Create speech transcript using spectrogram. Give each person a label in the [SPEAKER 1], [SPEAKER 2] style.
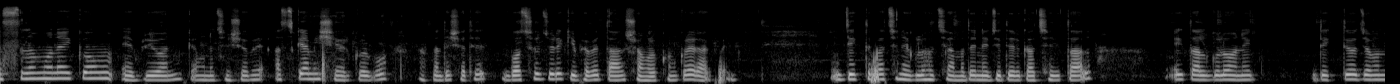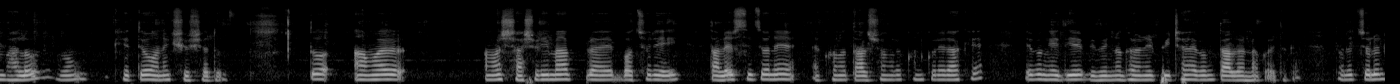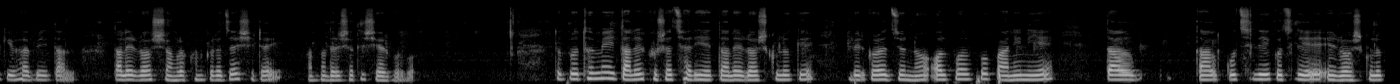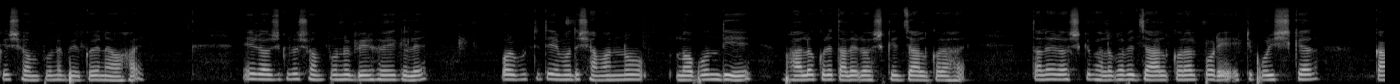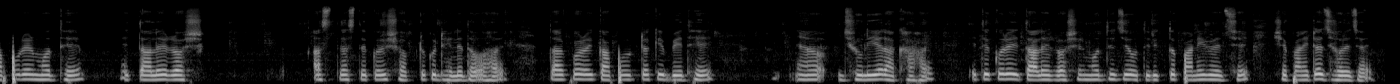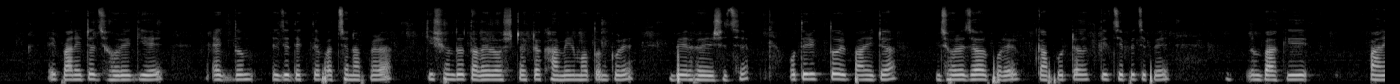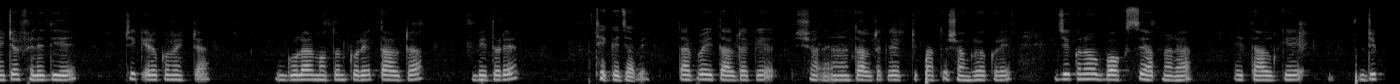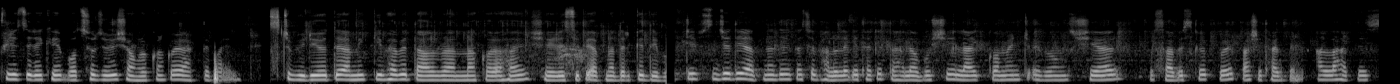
[SPEAKER 1] আসসালামু আলাইকুম এভরিওয়ান। কেমন আছেন সবাই? আজকে আমি শেয়ার করব আপনাদের সাথে বছর জুড়ে কীভাবে তাল সংরক্ষণ করে রাখবেন। দেখতে পাচ্ছেন, এগুলো হচ্ছে আমাদের নিজেদের গাছের তাল। এই তালগুলো অনেক দেখতেও যেমন ভালো এবং খেতেও অনেক সুস্বাদু। তো আমার আমার শাশুড়ি মা প্রায় বছরেই তালের সিজনে এখনও তাল সংরক্ষণ করে রাখে এবং এ দিয়ে বিভিন্ন ধরনের পিঠা এবং তাল রান্না করে থাকে। তাহলে চলুন কীভাবে তাল, তালের রস সংরক্ষণ করা যায় সেটাই আপনাদের সাথে শেয়ার করব। তো প্রথমে এই তালের খোসা ছাড়িয়ে তালের রসগুলোকে বের করার জন্য অল্প অল্প পানি নিয়ে তাল তাল কচলিয়ে কচলিয়ে এই রসগুলোকে সম্পূর্ণ বের করে নেওয়া হয়। এই রসগুলো সম্পূর্ণ বের হয়ে গেলে পরবর্তীতে এর মধ্যে সামান্য লবণ দিয়ে ভালো করে তালের রসকে জাল করা হয়। তালের রসকে ভালোভাবে জাল করার পরে একটি পরিষ্কার কাপড়ের মধ্যে এই তালের রস আস্তে আস্তে করে সবটুকু ঢেলে দেওয়া হয়। তারপর ওই কাপড়টাকে বেঁধে ঝুলিয়ে রাখা হয়। এতে করে এই তালের রসের মধ্যে যে অতিরিক্ত পানি রয়েছে, সে পানিটা ঝরে যায়। এই পানিটা ঝরে গিয়ে একদম এই যে দেখতে পাচ্ছেন আপনারা, কি সুন্দর তালের রসটা একটা খামির মতন করে বের হয়ে এসেছে। অতিরিক্ত ওই পানিটা ঝরে যাওয়ার পরে কাপড়টাকে চেপে চেপে বাকি পানিটা ফেলে দিয়ে ঠিক এরকম একটা গোলার মতন করে তালটা ভেতরে থেকে যাবে। তারপর এই তালটাকে তালটাকে একটি পাত্র সংগ্রহ করে যে কোনো বক্সে আপনারা এই তালকে ডিপ ফ্রিজে রেখে বছর জুড়ে সংরক্ষণ করে রাখতে পারেন। নেক্সট ভিডিওতে আমি কীভাবে তাল রান্না করা হয় সেই রেসিপি আপনাদেরকে দেব। টিপস যদি আপনাদের কাছে ভালো লেগে থাকে তাহলে অবশ্যই লাইক কমেন্ট এবং শেয়ার ও সাবস্ক্রাইব করে পাশে থাকবেন। আল্লাহ হাফেজ।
